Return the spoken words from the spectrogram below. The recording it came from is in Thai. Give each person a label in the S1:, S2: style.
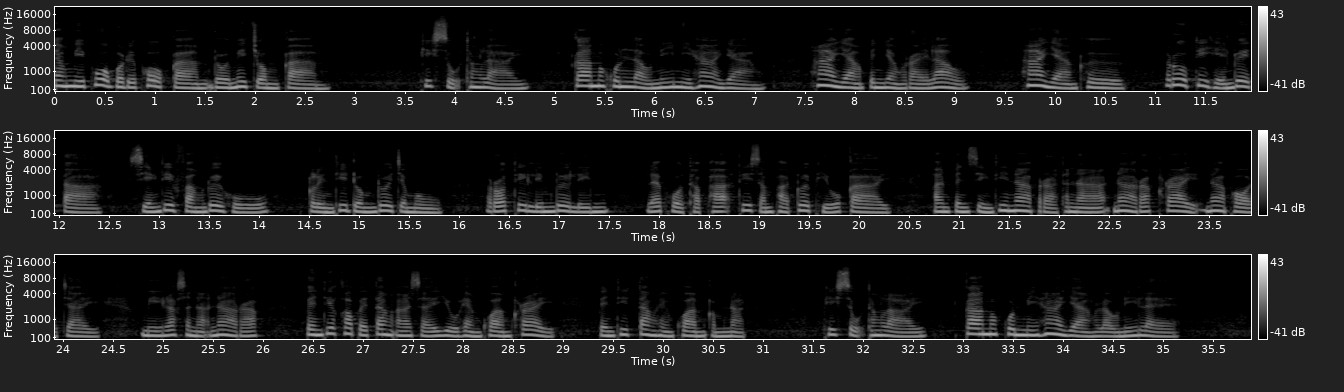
S1: ยังมีผู้บริโภคกามโดยไม่จมกาม ภิกษุทั้งหลาย กามคุณเหล่านี้มีห้าอย่าง ห้าอย่างเป็นอย่างไรเล่า ห้าอย่างคือ รูปที่เห็นด้วยตา เสียงที่ฟังด้วยหู กลิ่นที่ดมด้วยจมูก รสที่ลิ้มด้วยลิ้น และโผฏฐพะที่สัมผัสด้วยผิวกาย อันเป็นสิ่งที่น่าปรารถนา น่ารักใคร่ น่าพอใจ มีลักษณะน่ารัก เป็นที่เข้าไปตั้งอาศัยอยู่แห่งความใคร่ เป็นที่ตั้งแห่งความกำหนัด ภิกษุทั้งหลาย กามคุณมีห้าอย่างเหล่านี้แล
